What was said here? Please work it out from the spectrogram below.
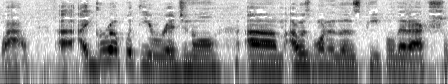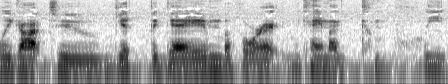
wow. Uh, I grew up with the original. Um, I was one of those people that actually got to get the game before it became a complete,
